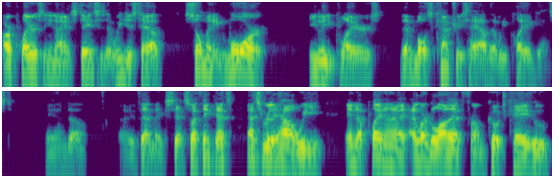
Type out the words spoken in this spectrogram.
our players in the United States is that we just have so many more elite players than most countries have that we play against, and uh, if that makes sense. So I think that's that's really how we end up playing, and I, I learned a lot of that from Coach K, who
